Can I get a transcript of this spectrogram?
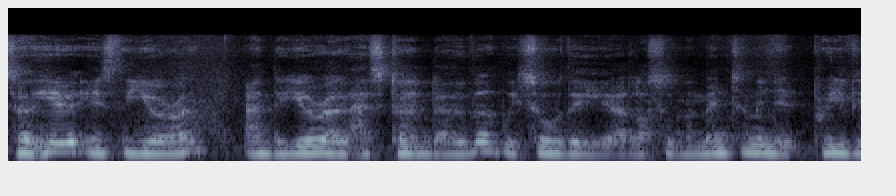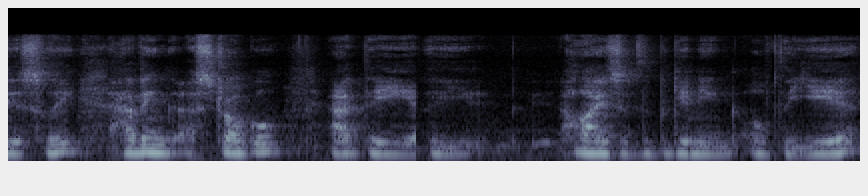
so here is the euro and the euro has turned over. We saw the uh, loss of momentum in it previously, having a struggle at the, the highs of the beginning of the year,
